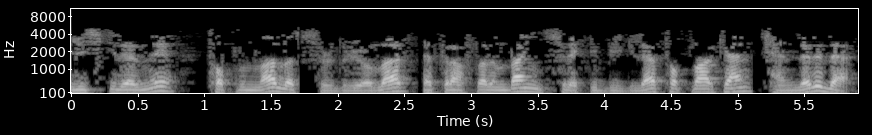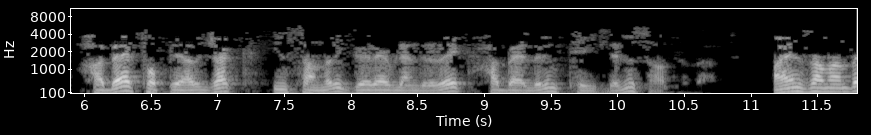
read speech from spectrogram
İlişkilerini toplumlarla sürdürüyorlar. Etraflarından sürekli bilgiler toplarken kendileri de haber toplayacak insanları görevlendirerek haberlerin teyitlerini sağlıyorlar. Aynı zamanda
